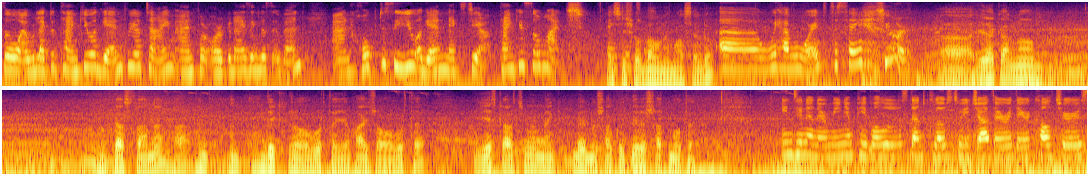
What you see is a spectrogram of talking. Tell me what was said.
so I would like to thank you again for your time and for organizing this event and hope to see you again next year. Thank you so much. Thank you. Uh, we have a word to say. Sure. Uh, Հնդկաստանը, հա, հն- հն- հնդիկ ժողովուրդը եւ հայ ժողովուրդը ես կարծում եմ մենք մեր մշակույթները շատ մոտ են։ Indian and Armenian people stand close to each other. Their cultures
